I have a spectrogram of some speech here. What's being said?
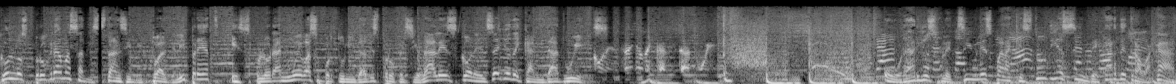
Con los programas a distancia virtual del IPRED, explora nuevas oportunidades profesionales con el sello de calidad WIS. De. Horarios flexibles para que estudies sin dejar de trabajar.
